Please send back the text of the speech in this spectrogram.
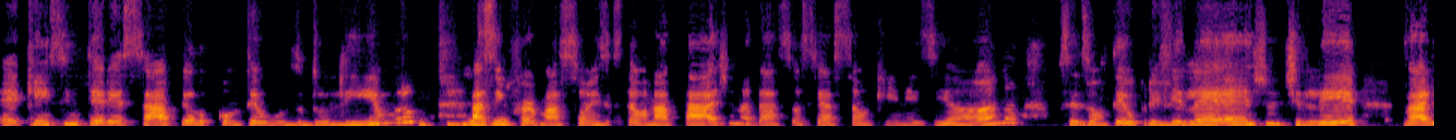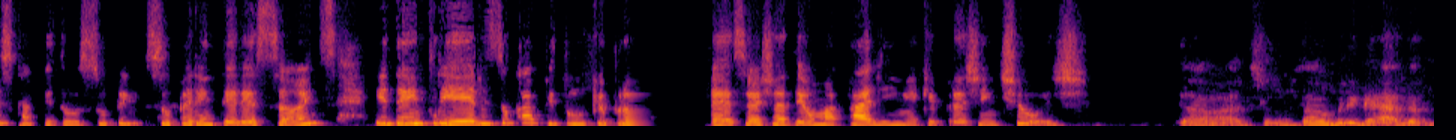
É, quem se interessar pelo conteúdo do livro, as informações estão na página da Associação Keynesiana. Vocês vão ter o privilégio de ler vários capítulos super, super interessantes, e dentre eles o capítulo que o professor essa já deu uma palhinha aqui para a gente hoje. Tá ótimo. Então, obrigada.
